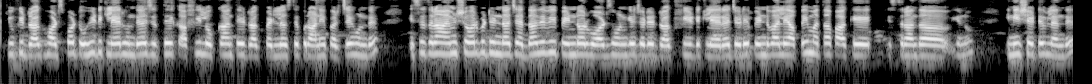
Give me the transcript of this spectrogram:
ਕਿਉਂਕਿ ਡਰੱਗ ਹੌਟਸਪੌਟ ਉਹੀ ਡਿਕਲੇਅਰ ਹੁੰਦੇ ਆ ਜਿੱਥੇ ਕਾਫੀ ਲੋਕਾਂ ਤੇ ਡਰੱਗ ਪੈਡਲਰਸ ਤੇ ਪੁਰਾਣੇ ਪਰਚੇ ਹੁੰਦੇ ਇਸੇ ਤਰ੍ਹਾਂ ਆਈ ਐਮ ਸ਼ੋਰ ਬਠਿੰਡਾ 'ਚ ਇਦਾਂ ਦੇ ਵੀ ਪਿੰਡ ਔਰ ਵਾਰਡਸ ਹੋਣਗੇ ਜਿਹੜੇ ਡਰੱਗ ਫ੍ਰੀ ਡਿਕਲੇਅਰ ਹੈ ਜਿਹੜੇ ਪਿੰਡ ਵਾਲੇ ਆਪੇ ਹੀ ਮਤਾ ਪਾ ਕੇ ਇਸ ਤਰ੍ਹਾਂ ਦਾ ਯੂ نو ਇਨੀਸ਼ੀਏਟਿਵ ਲੈਂਦੇ।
